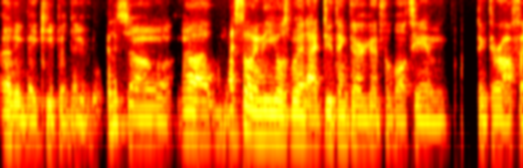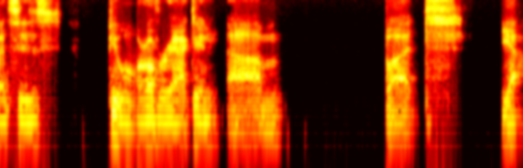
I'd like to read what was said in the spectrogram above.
I think they keep it there. So uh, I still think the Eagles win. I do think they're a good football team. I think their offense is people are overreacting. Um, but yeah.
